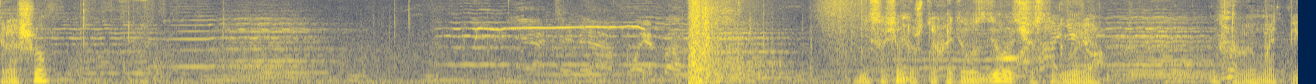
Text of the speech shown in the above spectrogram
Хорошо. Не совсем то, что я хотел сделать, честно говоря. Твою мать, при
